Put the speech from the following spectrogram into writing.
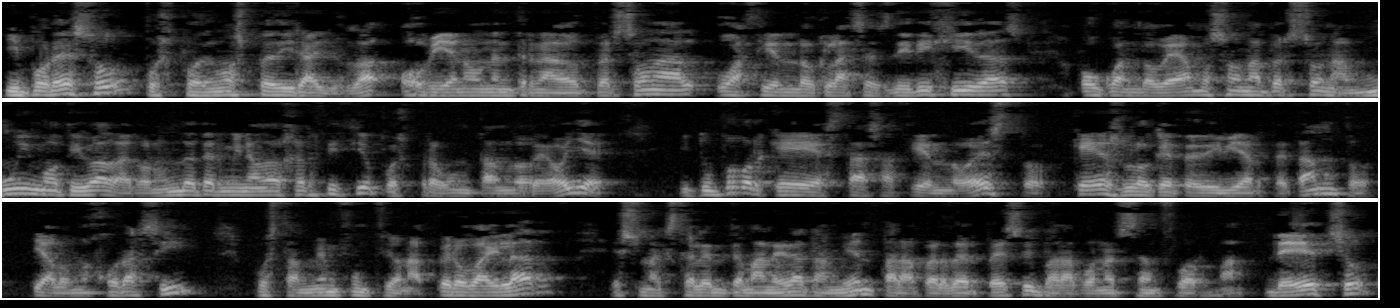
Y por eso, pues podemos pedir ayuda, o bien a un entrenador personal, o haciendo clases dirigidas, o cuando veamos a una persona muy motivada con un determinado ejercicio, pues preguntándole, oye, ¿y tú por qué estás haciendo esto? ¿Qué es lo que te divierte tanto? Y a lo mejor así, pues también funciona. Pero bailar es una excelente manera también para perder peso y para ponerse en forma. De hecho,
